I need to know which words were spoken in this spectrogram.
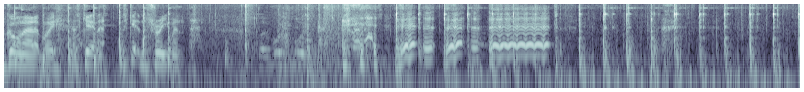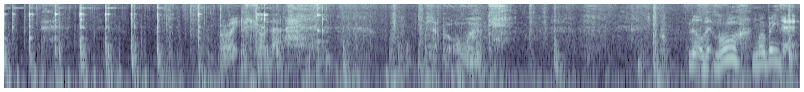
I'm going at it, boy. Let's get it. Let's get the treatment. All right, let's try that. Is that to work? A little bit more, and we'll be there.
